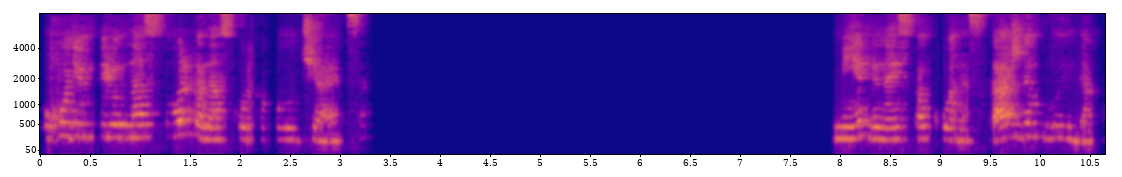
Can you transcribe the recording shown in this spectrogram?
Уходим вперед настолько, насколько получается. Медленно и спокойно, с каждым выдохом.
